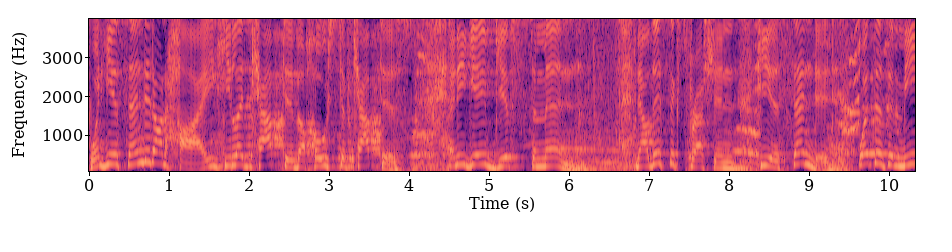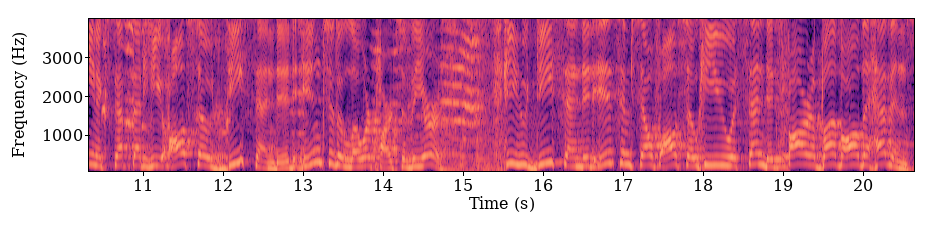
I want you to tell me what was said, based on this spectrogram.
When he ascended on high, he led captive a host of captives, and he gave gifts to men. Now, this expression, he ascended, what does it mean except that he also descended into the lower parts of the earth? He who descended is himself also he who ascended far above all the heavens,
